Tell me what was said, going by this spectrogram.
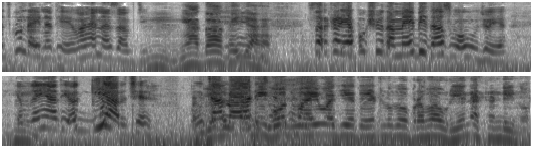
અચકુંડાઈ નથી એવા હે ને સાહેબજી? ત્યાં દસ થઈ જાય સરકારી પૂછ્યું તો મે બી દસ હોવું જોઈએ. કેમ કે અહીંયાથી અગિયાર છે. પણ ચાલુ ગાડી ગોદમાં આવ્યા છીએ તો એટલું તો પ્રભાવ રહે ને ઠંડીનો.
